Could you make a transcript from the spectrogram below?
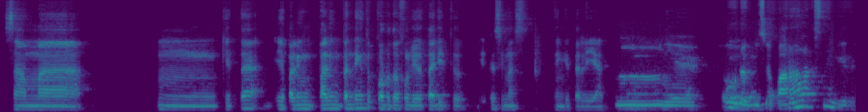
sama hmm, kita ya paling paling penting tuh portofolio tadi tuh. Itu sih Mas yang kita lihat. Hmm, iya. Oh, udah bisa paralax nih gitu.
